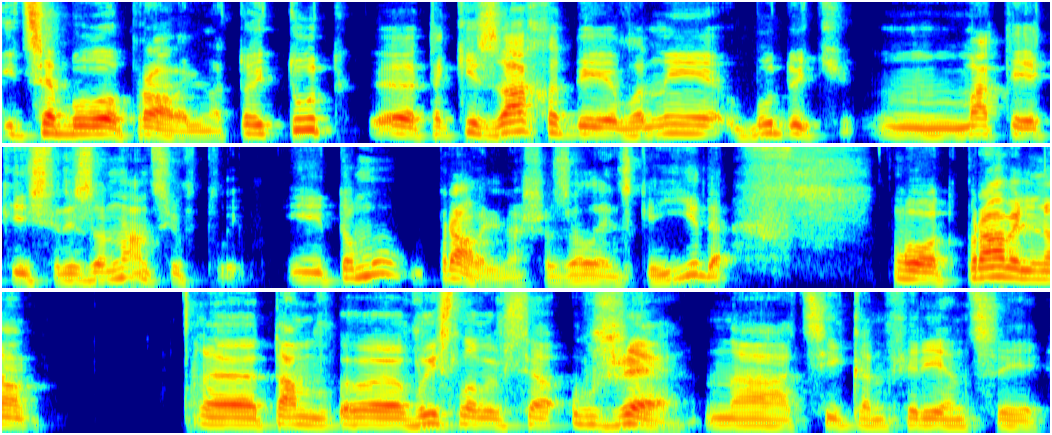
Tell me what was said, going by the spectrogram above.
і це було правильно. То й тут такі заходи вони будуть мати якийсь резонанс і вплив. І тому правильно, що Зеленський їде. От правильно е, там е, висловився уже на цій конференції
